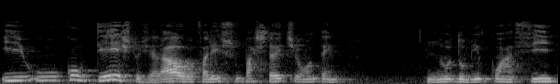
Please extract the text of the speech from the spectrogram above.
e o contexto geral, eu falei isso bastante ontem no domingo com a FI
